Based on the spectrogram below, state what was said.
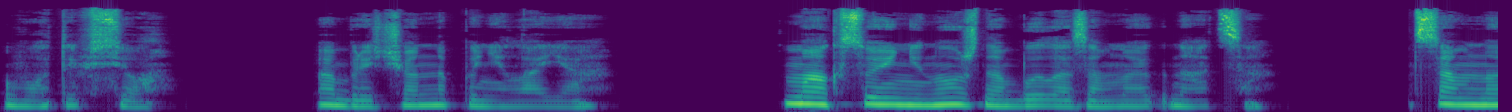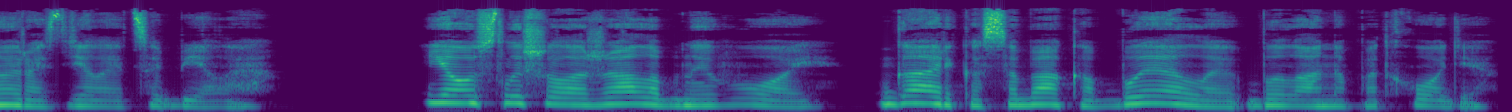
Вот и все. Обреченно поняла я. Максу и не нужно было за мной гнаться со мной разделается белая. Я услышала жалобный вой. Гарька, собака Беллы, была на подходе.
